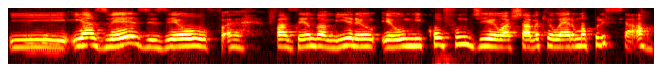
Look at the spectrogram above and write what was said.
E, uhum. e às vezes eu, fazendo a mira, eu, eu me confundia, eu achava que eu era uma policial.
